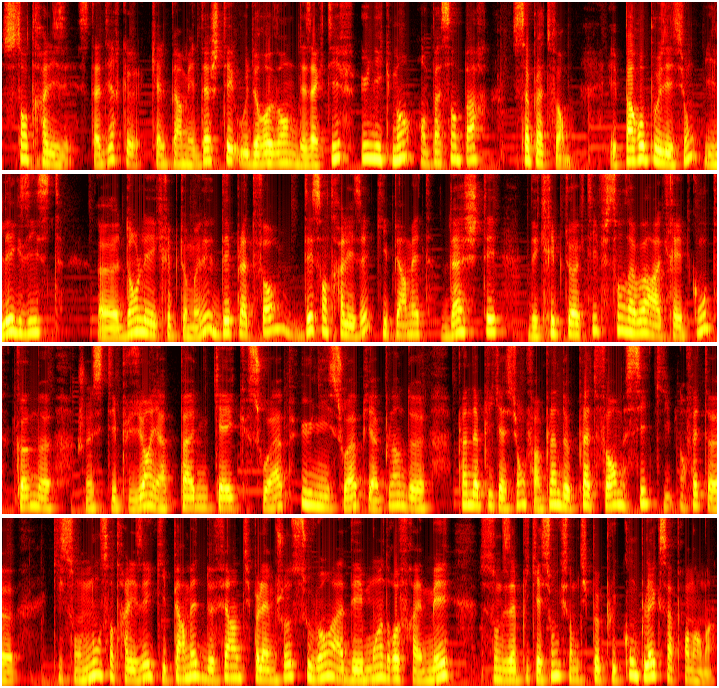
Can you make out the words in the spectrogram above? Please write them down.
centralisée, c'est-à-dire qu'elle permet d'acheter ou de revendre des actifs uniquement en passant par sa plateforme. Et par opposition, il existe euh, dans les crypto-monnaies des plateformes décentralisées qui permettent d'acheter des crypto-actifs sans avoir à créer de compte, comme euh, je vais citer plusieurs, il y a PancakeSwap, Uniswap, il y a plein de plein d'applications, enfin plein de plateformes, sites qui en fait euh, qui sont non centralisés et qui permettent de faire un petit peu la même chose, souvent à des moindres frais. Mais ce sont des applications qui sont un petit peu plus complexes à prendre en main.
